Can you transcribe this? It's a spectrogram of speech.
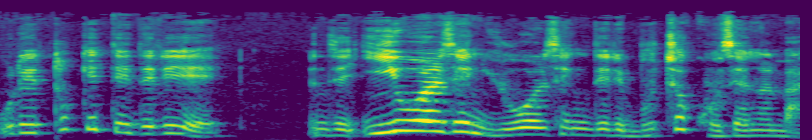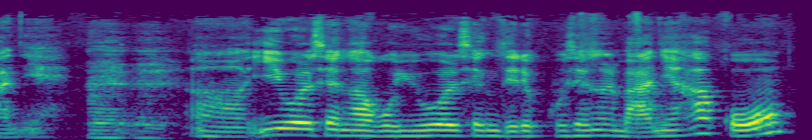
우리 토끼띠들이 이제 2월생, 6월생들이 무척 고생을 많이 해. 네, 네. 어, 2월생하고 6월생들이 고생을 많이 하고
